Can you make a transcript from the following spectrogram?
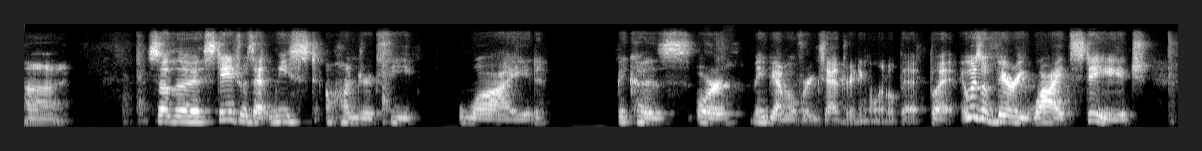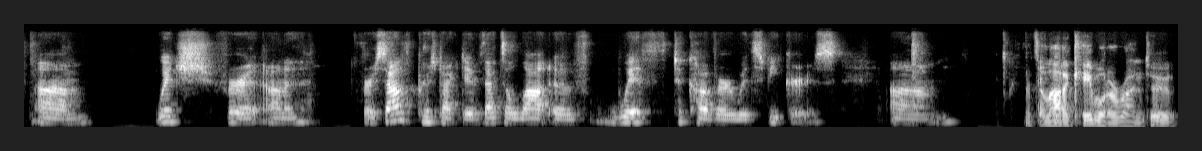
Uh, so the stage was at least 100 feet wide because or maybe i'm over exaggerating a little bit but it was a very wide stage um, which for on a for a sound perspective that's a lot of width to cover with speakers um, that's a lot of cable to run too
